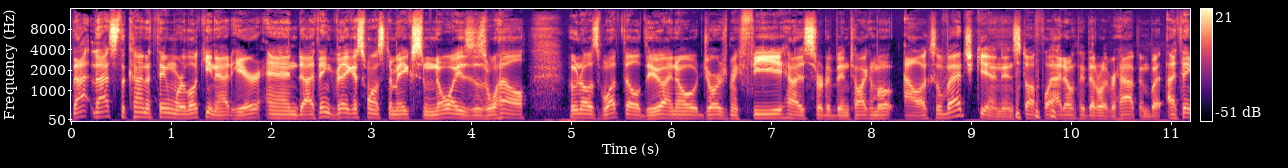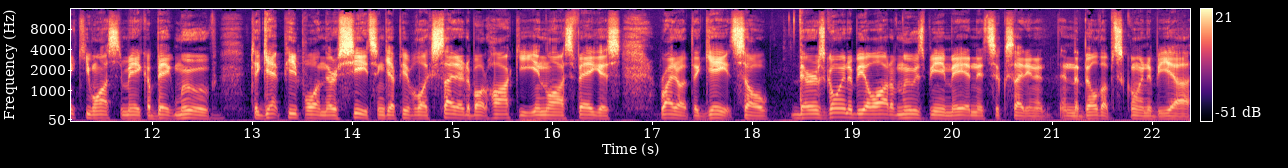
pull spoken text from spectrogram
that that's the kind of thing we're looking at here. And I think Vegas wants to make some noise as well. Who knows what they'll do? I know George McPhee has sort of been talking about Alex Ovechkin and stuff like I don't think that'll ever happen, but I think he wants to make a big move to get people in their seats and get people excited about hockey in Las Vegas right out the gate. So there's going to be a lot of moves being made, and it's exciting. And the build-up's going to be. Uh,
